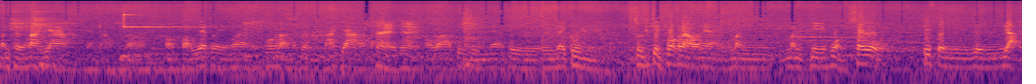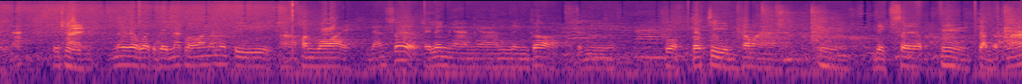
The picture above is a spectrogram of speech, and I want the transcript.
บันเทิงรากหญ้าอย่างเราเราขอขอเรียกตัวเองว่าพวกเราเนี่ยเป็นรากหญ้าแล้วกันใช่ใช่เพราะว่าจริงๆเนี่ยคือในกลุ่มธุรกิจพวกเราเนี่ยมันมันมีห่วงโซ่ ที่เป็นวงใหญ่นะก็ใช่คือไม่ว่าจะเป็นนักร้องนักดนตรีคอนวอยแดนเซอร์ไปเล่นงานงานหนึ่งก็อาจจะมีพวกโต๊ะจีนเข้ามาอืมเด็กเสิร์ฟอืมจัดดอกไม้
